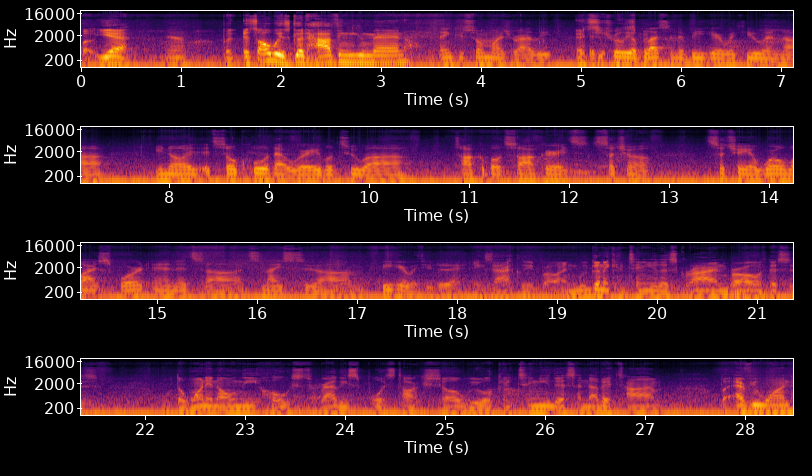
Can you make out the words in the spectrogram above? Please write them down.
But yeah, Yeah. but it's always good having you, man. Thank you so much, Riley. It's- It's, truly a been- blessing to be here with you, and uh, you know it's so cool that we're able to uh, talk about soccer. It's such a such a, worldwide sport, and it's uh, it's nice to um, be here with you today. Exactly, bro. And we're gonna continue this grind, bro. This is the one and only host, Rally Sports Talk Show. We will continue this another time. But everyone,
